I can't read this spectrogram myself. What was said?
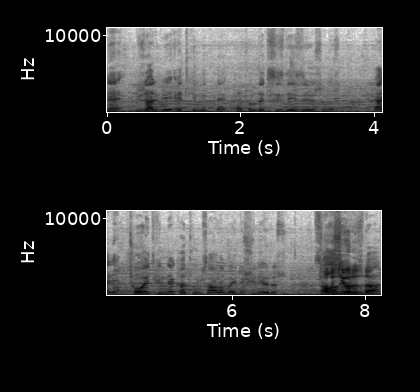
Yine güzel bir etkinlikle katıldık. Siz de izliyorsunuz. Yani çoğu etkinliğe katılım sağlamayı düşünüyoruz. Çalışıyoruz da.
